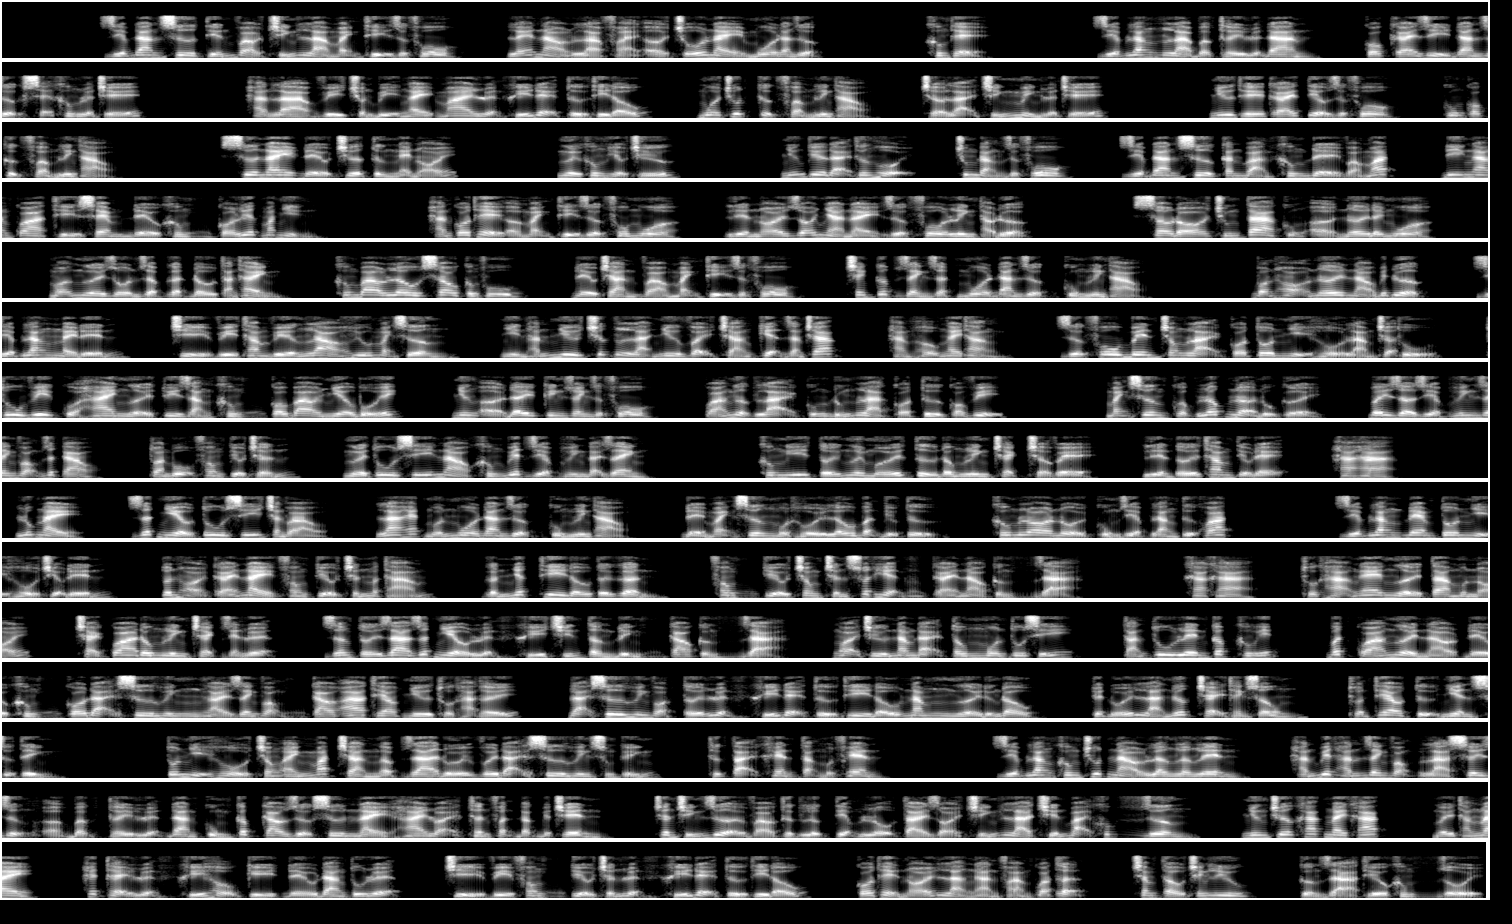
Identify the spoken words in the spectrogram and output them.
Diệp đan sư tiến vào chính là mạnh thị dược phô, lẽ nào là phải ở chỗ này mua đan dược? Không thể. Diệp lăng là bậc thầy luyện đan, có cái gì đan dược sẽ không luyện chế? Hẳn là vì chuẩn bị ngày mai luyện khí đệ tử thi đấu, mua chút cực phẩm linh thảo, trở lại chính mình luyện chế. Như thế cái tiểu dược phô, cũng có cực phẩm linh thảo. Xưa nay đều chưa từng nghe nói. Ngươi không hiểu chứ? Những tia đại thương hội, trung đẳng dược phô, diệp đan sư căn bản không để vào mắt, đi ngang qua thì xem đều không có liếc mắt nhìn. Hắn có thể ở mạnh thị dược phô mua, liền nói rõ nhà này dược phô linh thảo được sau đó chúng ta cũng ở nơi đây mua. Mọi người dồn dập gật đầu tán thành, không bao lâu sau công phu, đều tràn vào mạnh thị dược phô, tranh cướp giành giật mua đan dược cùng linh thảo. Bọn họ nơi nào biết được, diệp lăng này đến, chỉ vì thăm viếng lao hữu mạnh sương, nhìn hắn như trước là như vậy tráng kiện dán chắc, hàm hậu ngay thẳng, dược phô bên trong lại có tôn nhị hổ làm trợ thủ, tu vi của hai người tuy rằng không có bao nhiêu bổ ích, nhưng ở đây kinh doanh dược phô, quá ngược lại cũng đúng là có tư có vị. Mạnh sương cộc lốc nợ nụ cười, bây giờ diệp huynh danh vọng rất cao, toàn bộ phong tiểu trấn, người tu sĩ nào không biết diệp huynh đại danh. Không nghĩ tới ngươi mới từ đông linh trạch trở về liền tới thăm tiểu đệ, ha ha. Lúc này, rất nhiều tu sĩ tràn vào, la hét muốn mua đan dược cùng linh thảo, để mạnh xương một hồi lâu bận điệu tử, không lo nổi cùng diệp lăng tự khoát. Diệp lăng đem tôn nhị hổ triệu đến, tuân hỏi cái này phong tiểu trấn mật thám, gần nhất thi đấu tới gần, phong tiểu trong trấn xuất hiện cái nào cừng giả? Kha kha, thuộc hạ nghe người ta muốn nói, trải qua đông linh trạch rèn luyện, dâng tới ra rất nhiều luyện khí chín tầng đỉnh cao cường giả, ngoại trừ năm đại tông môn tu sĩ, tán tu lên cấp không ít, bất quá người nào đều không có đại sư huynh ngài danh vọng cao a, theo như thuộc hạ thấy, đại sư huynh vọt tới luyện khí đệ tử thi đấu năm người đứng đầu tuyệt đối là nước chảy thành sông, thuận theo tự nhiên sự tỉnh tôn nhị hổ trong ánh mắt tràn ngập ra đối với đại sư huynh sùng kính, thực tại khen tặng một phen. Diệp lăng không chút nào lâng lâng lên, hắn biết hắn danh vọng là xây dựng ở bậc thầy luyện đan cùng cấp cao dược sư này hai loại thân phận đặc biệt trên, chân chính dựa vào thực lực tiệm lộ tài giỏi chính là chiến bại khúc dương, nhưng trước khác nay khác, mấy tháng nay, hết thể luyện khí hậu kỳ đều đang tu luyện, chỉ vì phong tiểu chấn luyện khí đệ tử thi đấu, có thể nói là ngàn phàm quá tận, trăm tàu tranh lưu, cường giả thiếu không rồi.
